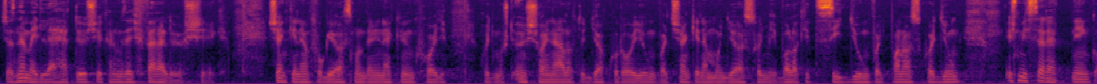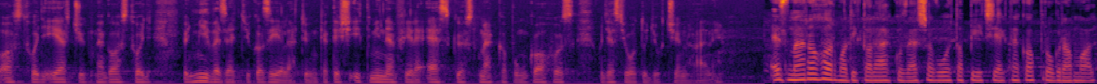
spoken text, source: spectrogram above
És ez nem egy lehetőség, hanem ez egy felelősség. Senki nem fogja azt mondani nekünk, hogy, hogy most önsajnálatot gyakoroljunk, vagy senki nem mondja azt, hogy mi valakit szidjunk, vagy panaszkodjunk. És mi szeretnénk azt, hogy értsük meg azt, hogy, hogy mi vezetjük az életünket, és itt mindenféle eszközt megkapunk ahhoz, hogy ezt jól tudjuk csinálni. Ez már a harmadik találkozása volt a pécsieknek a programmal.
